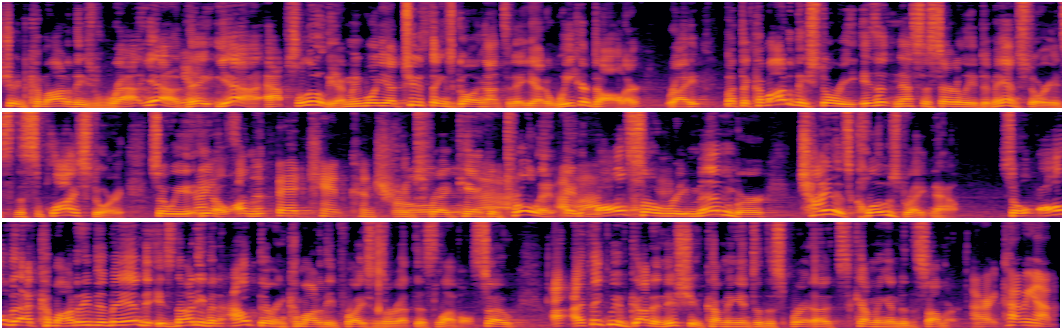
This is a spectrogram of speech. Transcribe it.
Should commodities rally? Yeah, yeah, they, yeah, absolutely. I mean, well, you had two things going on today. You had a weaker dollar, right? But the commodity story isn't necessarily a demand story; it's the supply story. So we, right, you know, so on the, Fed can't control. The Fed can't that. control it, and uh-huh, also okay. remember, China's closed right now. So all that commodity demand is not even out there, and commodity prices are at this level. So I think we've got an issue coming into the spring, uh, coming into the summer. All right, coming up,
